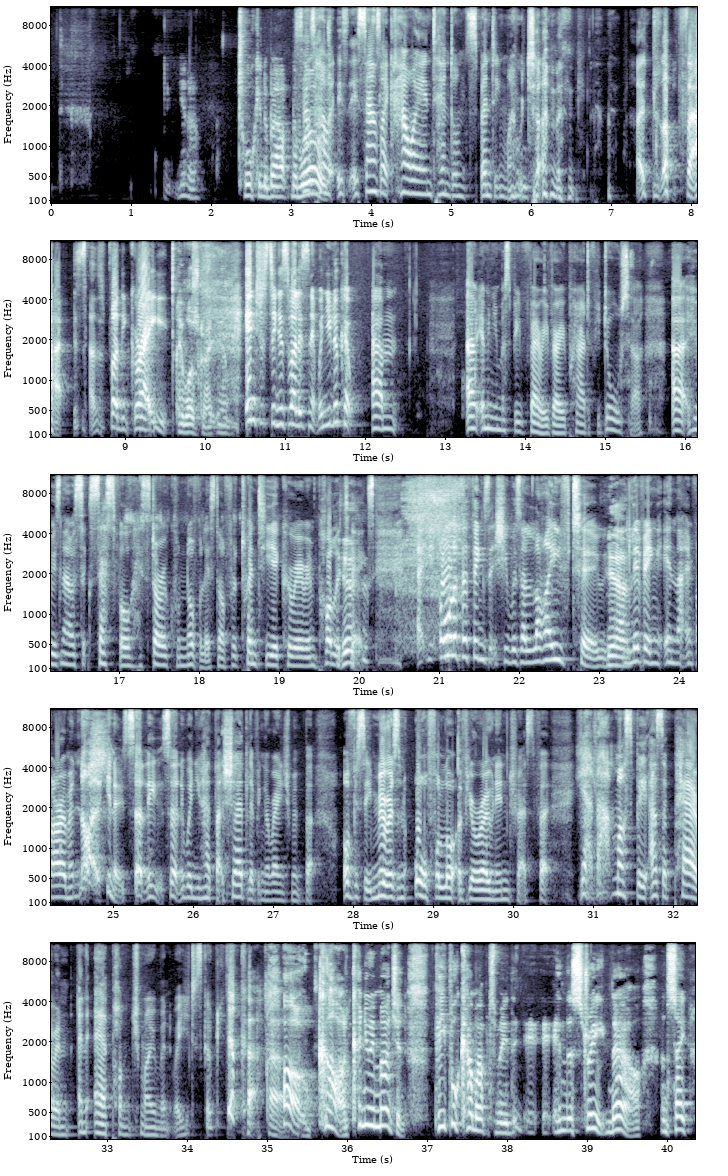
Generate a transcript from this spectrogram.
you know, talking about the it world. How, it, it sounds like how I intend on spending my retirement. I love that. It sounds bloody great. It was great, yeah. Interesting as well, isn't it? When you look at um, I mean, you must be very, very proud of your daughter, uh, who is now a successful historical novelist after a 20 year career in politics. Yeah. Uh, all of the things that she was alive to, yeah. living in that environment. Not, you know, certainly, certainly when you had that shared living arrangement, but obviously mirrors an awful lot of your own interests. But yeah, that must be, as a parent, an air punch moment where you just go, look at her. Oh, God, can you imagine? People come up to me in the street now and say,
